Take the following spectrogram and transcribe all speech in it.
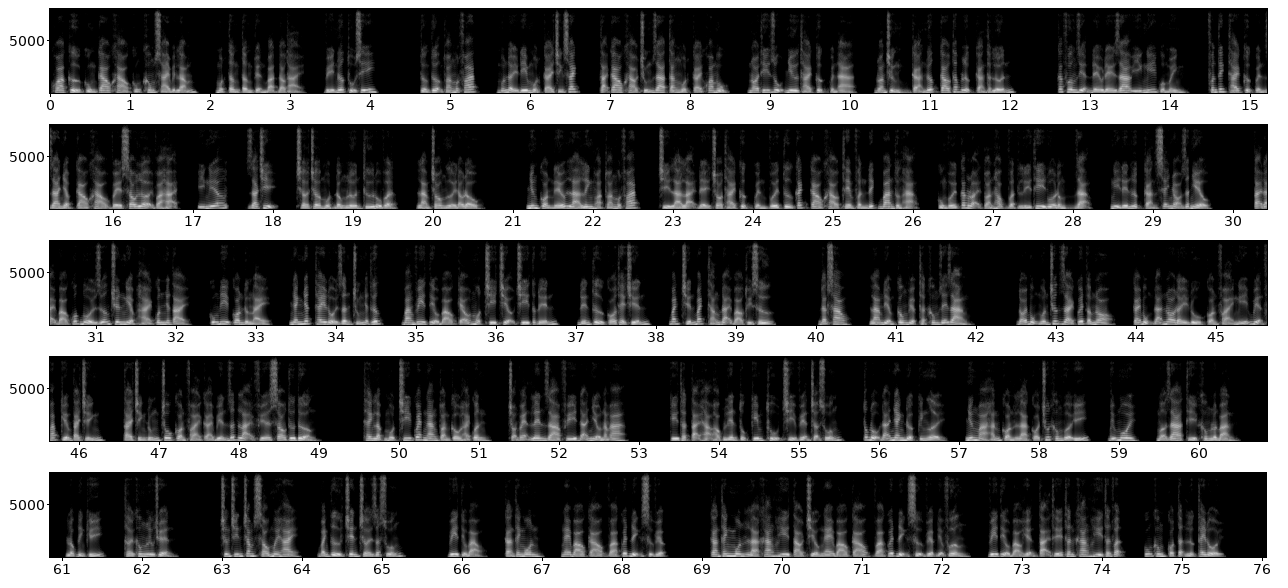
khoa cử cùng cao khảo cũng không sai biệt lắm, một tầng tầng tuyển bạt đào thải, vì nước thủ sĩ. Tưởng tượng thoáng một phát, muốn đẩy đi một cái chính sách, tại cao khảo chúng gia tăng một cái khoa mục, nói thí dụ như thái cực quyền a, đoan chừng cả nước cao thấp lực cản thật lớn. Các phương diện đều đề ra ý nghĩ của mình, phân tích thái cực quyền gia nhập cao khảo về sau lợi và hại, ý nghĩa, giá trị, chờ chờ một đống lớn thứ đồ vật, làm cho người đau đầu. Nhưng còn nếu là linh hoạt thoáng một phát, chỉ là lại để cho thái cực quyền với tư cách cao khảo thêm phần đích ban thường hạng, cùng với các loại toán học vật lý thi đua đồng dạng, nghĩ đến lực cản sẽ nhỏ rất nhiều tại đại bảo quốc bồi dưỡng chuyên nghiệp hải quân nhân tài, cũng đi con đường này, nhanh nhất thay đổi dân chúng nhận thức, bang vi tiểu bảo kéo một chi triệu chi tức đến đến từ có thể chiến, bách chiến bách thắng đại bảo thủy sư. Đặc sao, làm điểm công việc thật không dễ dàng. Đói bụng muốn trước giải quyết tấm no, cái bụng đã no đầy đủ còn phải nghĩ biện pháp kiếm tài chính tài chính đúng chỗ còn phải cải biến rất lại phía sau tư tưởng. Thành lập một chi quét ngang toàn cầu hải quân, trọn vẹn lên giá phí đã nhiều năm a. Kỳ thật tại hạ học liên tục kim thủ chỉ viện trợ xuống, tốc độ đã nhanh được kinh người, nhưng mà hắn còn là có chút không vừa ý, bĩu môi mở ra thì không luân bản. Lộc đình ký, thời không lưu chuyển. Chương chín trăm sáu mươi hai, bánh tử trên trời rất xuống. Vi tiểu bảo, càn thanh môn, nghe báo cáo và quyết định sự việc. Càn thanh môn là khang hy tảo triều nghe báo cáo và quyết định sự việc địa phương. Vi tiểu bảo hiện tại thế thân khang hy thân phận, cũng không có tận lực thay đổi.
